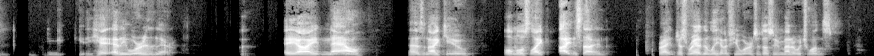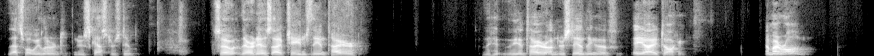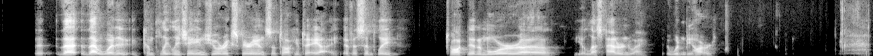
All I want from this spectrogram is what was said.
hit any word in there. AI now has an IQ almost like Einstein, right? Just randomly hit a few words. It doesn't even matter which ones. That's what we learned. Newscasters do. So there it is. I've changed the entire the, the entire understanding of AI talking. Am I wrong? That that would completely change your experience of talking to AI if it simply talked in a more uh, you know, less patterned way. It wouldn't be hard.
